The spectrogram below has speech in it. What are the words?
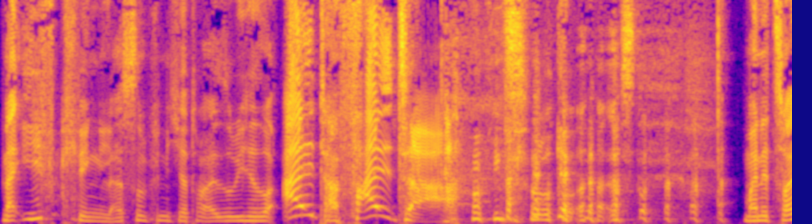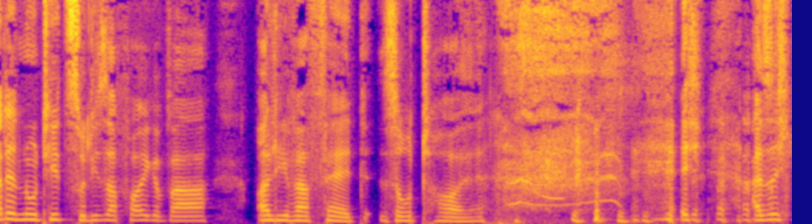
naiv klingen lassen, finde ich ja toll. Also hier so, alter Falter! Und so. was. Meine zweite Notiz zu dieser Folge war, Oliver Feld, so toll. ich, also ich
